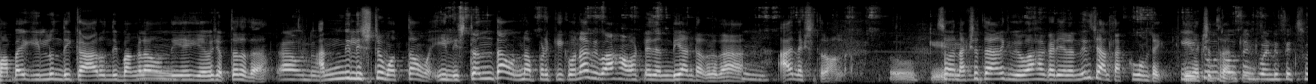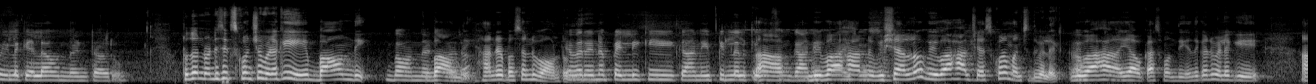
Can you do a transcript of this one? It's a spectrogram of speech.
మా అబ్బాయికి ఇల్లు ఉంది కారు ఉంది బంగ్లా ఉంది ఏవో చెప్తారు కదా. అన్ని లిస్టు మొత్తం. ఈ లిస్ట్ అంతా ఉన్నప్పటికీ కూడా వివాహం అవ్వట్లేదండి. అంటారు కదా అది నక్షత్రం వల్ల సో నక్షత్రానికి వివాహ గడియలు అనేది చాలా తక్కువ ఉంటాయి ఈ థౌసండ్ ట్వంటీ సిక్స్ వీళ్ళకి ఎలా ఉందంటారు? టూ థౌసండ్ ట్వంటీ సిక్స్ కొంచెం వీళ్ళకి బాగుంది. బాగుందండి బాగుంది. హండ్రెడ్ పర్సెంట్ బాగుంటుంది. ఎవరైనా పెళ్ళికి కానీ పిల్లలకి వివాహాన్ని విషయాల్లో వివాహాలు చేసుకోవడం మంచిది వీళ్ళకి. వివాహం అయ్యే అవకాశం ఉంది. ఎందుకంటే వీళ్ళకి ఆ,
